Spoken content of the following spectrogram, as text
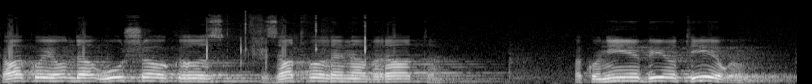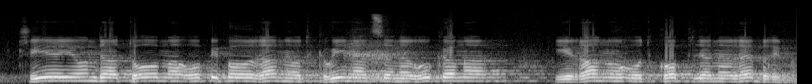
kako je onda ušao kroz zatvorena vrata? Ako nije bio tijelo, čije je onda Toma opipao rane od klinaca na rukama i ranu od koplja na rebrima.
